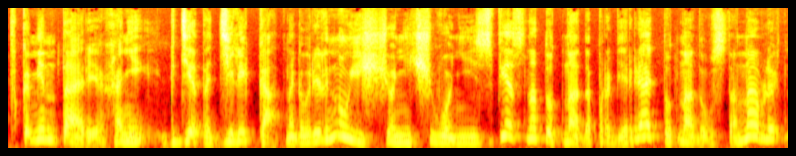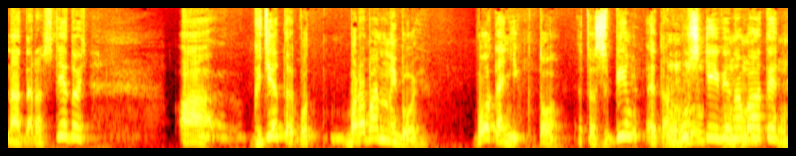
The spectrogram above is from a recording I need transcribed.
в комментариях они где-то деликатно говорили, ну еще ничего не известно, тут надо проверять, тут надо устанавливать, надо расследовать. А где-то вот барабанный бой. Вот они кто? Это сбил, это русские виноваты,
